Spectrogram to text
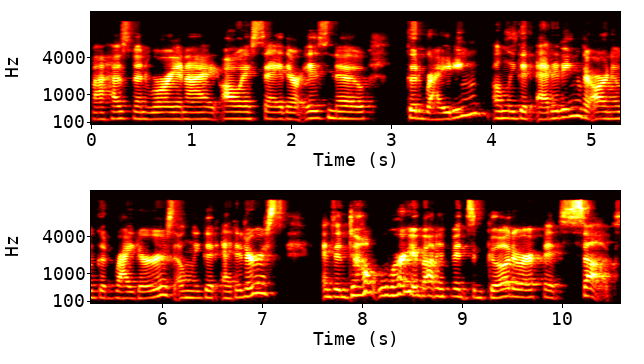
My husband, Rory, and I always say there is no good writing, only good editing. There are no good writers, only good editors. And so don't worry about if it's good or if it sucks.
